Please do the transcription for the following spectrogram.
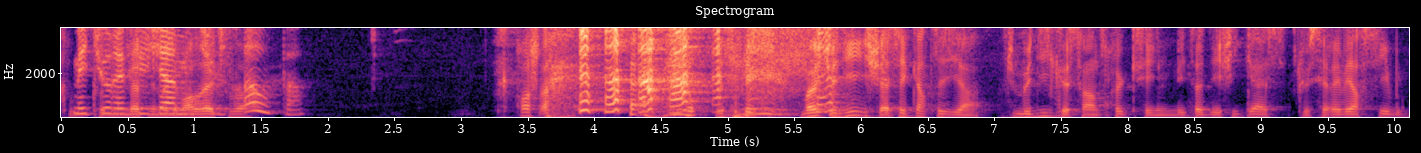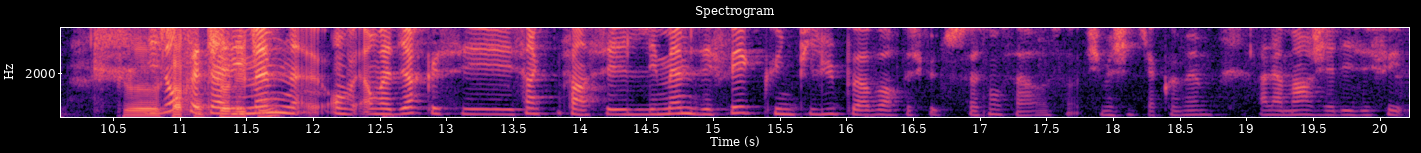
que- Mais que tu à, mais tu le feras ou pas? Franchement. Moi, je te dis, je suis assez cartésien. Tu me dis que c'est un truc, c'est une méthode efficace, que c'est réversible, que Disons ça que fonctionne les et tout. mêmes, euh, on va, dire que c'est cinq- enfin c'est les mêmes effets qu'une pilule peut avoir parce que de toute façon ça, ça- j'imagine qu'il y a quand même à la marge il y a des effets,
